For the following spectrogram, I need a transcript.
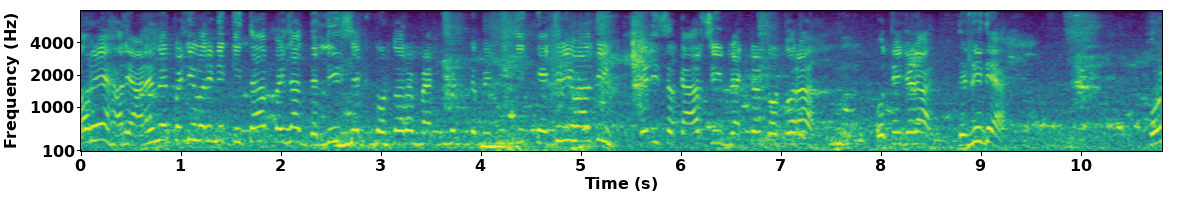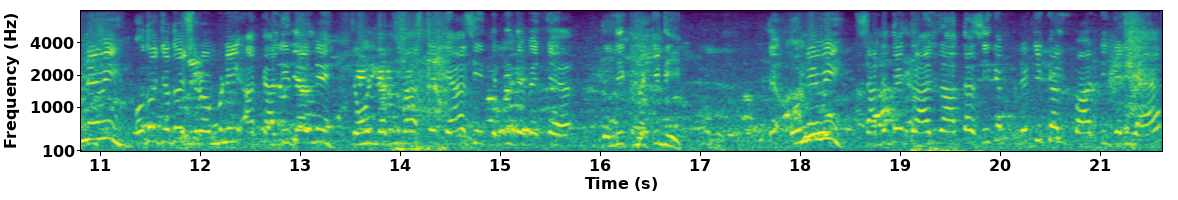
ਔਰ ਇਹ ਹਰਿਆਣੇ ਨੇ ਪਹਿਲੀ ਵਾਰੀ ਨਹੀਂ ਕੀਤਾ। ਪਹਿਲਾਂ ਦਿੱਲੀ ਸਿੱਖ ਗੁਰਦੁਆਰਾ ਮੈਨੇਜਮੈਂਟ ਕਮੇਟੀ ਦੀ ਕੇਜਰੀਵਾਲ ਦੀ, ਜਿਹੜੀ ਸਰਕਾਰ ਸੀ, ਡਾਇਰੈਕਟਰ ਗੁਰਦੁਆਰਾ, ਉੱਥੇ ਜਿਹੜਾ ਦਿੱਲੀ ਦੇ ਆ। ਉਹਨੇ ਵੀ ਉਦੋਂ ਜਦੋਂ ਸ਼੍ਰੋਮਣੀ ਅਕਾਲੀ ਦਲ ਨੇ ਚੋਣ ਲੜਨ ਵਾਸਤੇ ਕਿਹਾ ਸੀ ਦਿੱਲੀ ਦੇ ਵਿੱਚ, ਦਿੱਲੀ ਕਮੇਟੀ ਦੀ, ਤੇ ਉਹਨੇ ਵੀ ਸਾਡੇ ਤੇ ਇਤਰਾਜ਼ ਲਾਤਾ ਸੀ ਕਿ ਪੋਲੀਟੀਕਲ ਪਾਰਟੀ ਜਿਹੜੀ ਹੈ,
